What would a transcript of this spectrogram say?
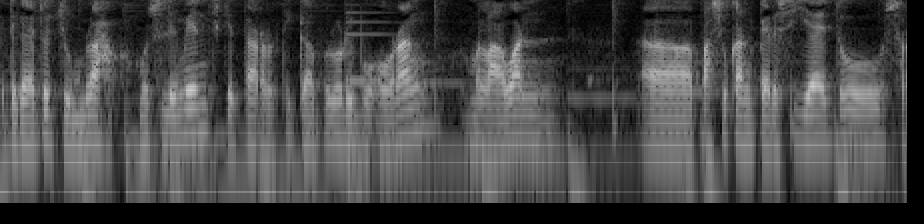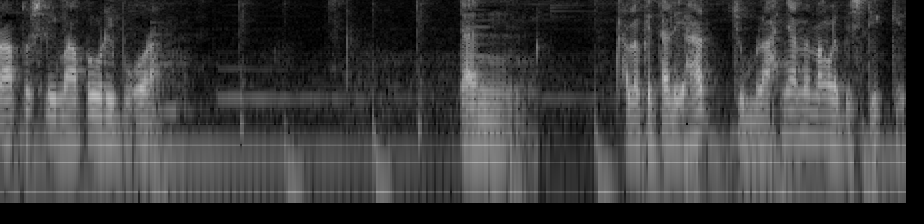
Ketika itu jumlah muslimin sekitar 30.000 orang melawan uh, pasukan Persia itu 150.000 orang. Dan kalau kita lihat jumlahnya memang lebih sedikit.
